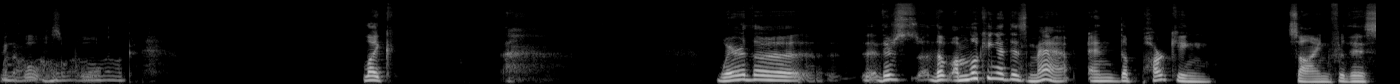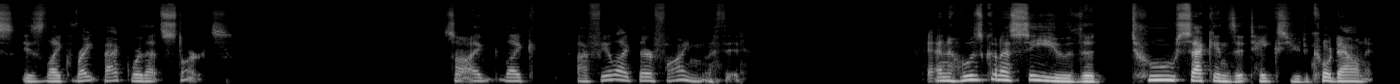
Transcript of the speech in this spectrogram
Be Hold on, cool. Hold on, look. Like where the there's the I'm looking at this map and the parking sign for this is like right back where that starts. So I like I feel like they're fine with it. Yeah. And who's gonna see you the two seconds it takes you to go down it?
